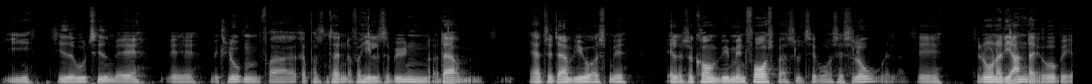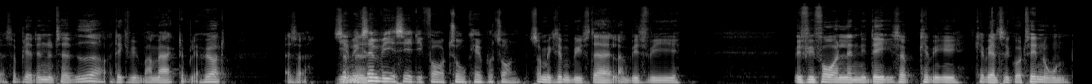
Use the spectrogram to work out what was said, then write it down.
i tid og utid med, med, med klubben fra repræsentanter for hele tribunen, og der, her til der er vi jo også med, eller så kommer vi med en forespørgsel til vores SLO, eller til, til nogle af de andre i OB, og så bliver den jo taget videre, og det kan vi bare mærke, der bliver hørt. Altså, som eksempelvis siger, at de får to kabotårn. Som eksempelvis der, eller hvis vi, hvis vi får en eller anden idé, så kan vi, kan vi altid gå til nogen.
